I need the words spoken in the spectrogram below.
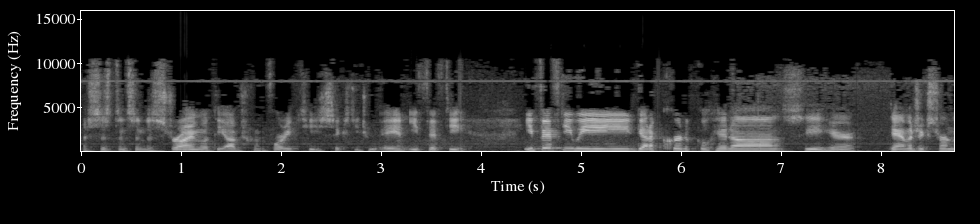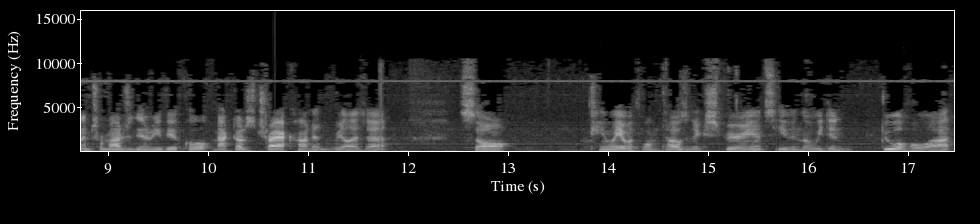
assistance in destroying with the Object 140 T62A and E50. E50 we got a critical hit on. Let's see here. Damage external internal module of the enemy vehicle. Knocked out his track. Huh? Didn't realize that. So came away with 1,000 experience, even though we didn't do a whole lot.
